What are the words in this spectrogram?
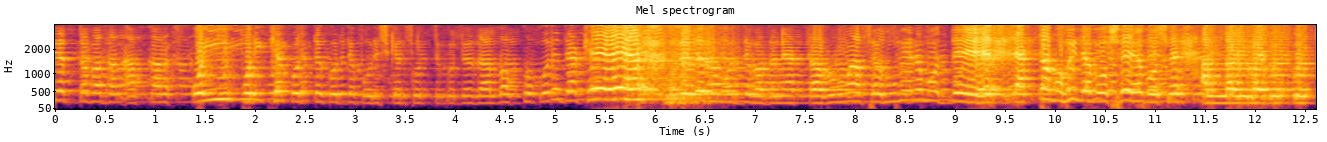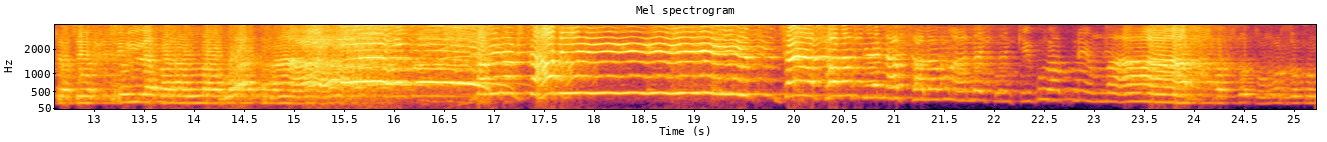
জেলটা বাদান আপনার ওই পরীক্ষা করতে করতে পরিষ্কার করতে করতে যা লক্ষ্য করে দেখে জেলের মধ্যে বাদান একটা রুম আছে। রুমের মধ্যে একটা মহিলা বসে বসে আল্লাহ ইবাদত করতেছে। চিল্লা করে আকবার। কি গো আপনি, মা? যখন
